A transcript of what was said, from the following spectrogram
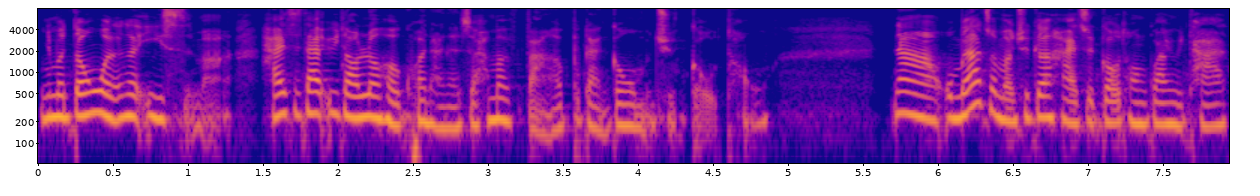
你们懂我那个意思吗？孩子在遇到任何困难的时候，他们反而不敢跟我们去沟通。那我们要怎么去跟孩子沟通关于他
